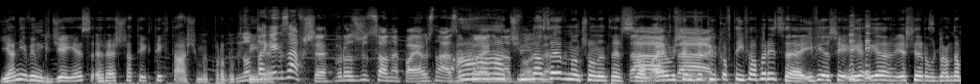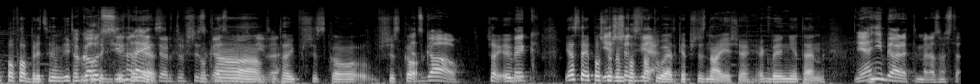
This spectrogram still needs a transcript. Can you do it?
ja nie wiem, gdzie jest reszta tych, tych taśm No produkcyjnych. tak jak zawsze, rozrzucone pa, ja już znalazłem kolejne na czyli na zewnątrz one też są, a Tak, ja myślałem, że tak. tylko w tej fabryce. I wiesz, ja, ja, ja się rozglądam po fabryce i mówię, To Goat? Simulator, tu wszystko no jest tak, możliwe. tutaj wszystko, wszystko... Let's go. Czekaj, ja sobie poszedłem Jeszcze po dwie. statuetkę, przyznaję się, jakby nie ten. Ja nie biorę tym razem sta...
